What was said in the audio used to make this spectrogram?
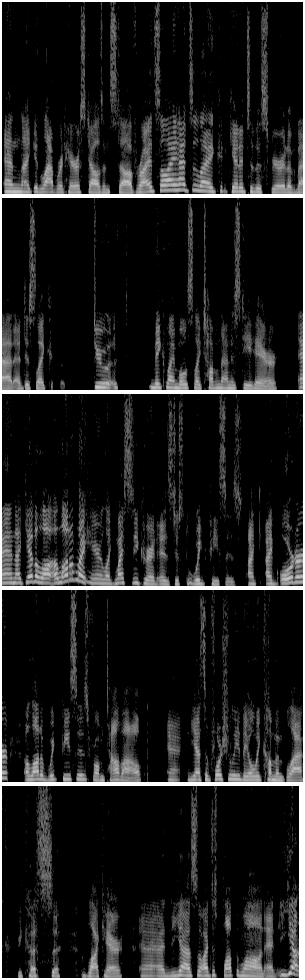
and like elaborate hairstyles and stuff, right? So I had to like get into the spirit of that and just like do make my most like Tang Dynasty hair. And I get a lot, a lot of my hair. Like my secret is just wig pieces. I I order a lot of wig pieces from Taobao, and yes, unfortunately, they only come in black because uh, black hair. And yeah, so I just plop them on. And yeah,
